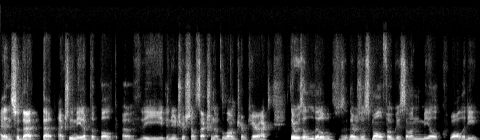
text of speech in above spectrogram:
and so that that actually made up the bulk of the the nutritional section of the long-term care act. There was a little there was a small focus on meal quality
